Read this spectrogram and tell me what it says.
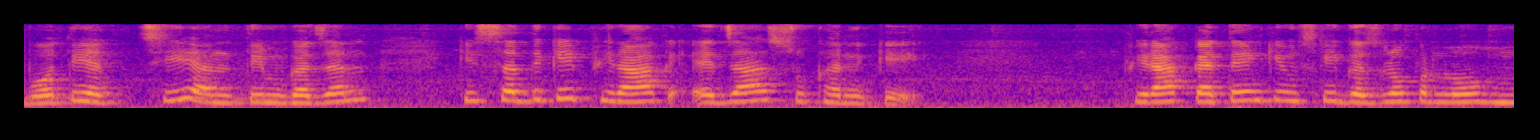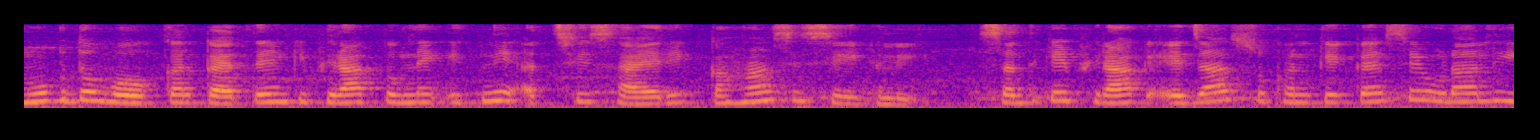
बहुत ही अच्छी अंतिम गज़ल कि सद के फिराक, एजाज सुखन के फिराक कहते हैं कि उसकी गज़लों पर लोग मुग्ध होकर कहते हैं कि फिराक तुमने इतनी अच्छी शायरी कहाँ से सीख ली? सदके फिराक एजाज सुखन के कैसे उड़ा ली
